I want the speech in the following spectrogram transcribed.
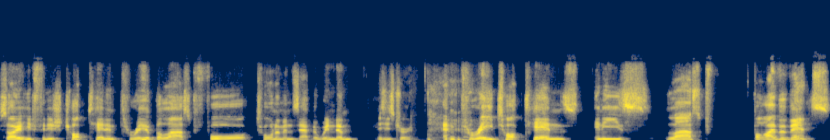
so he'd finished top 10 in three of the last four tournaments at the Wyndham. This is true. and three top 10s in his last five events.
